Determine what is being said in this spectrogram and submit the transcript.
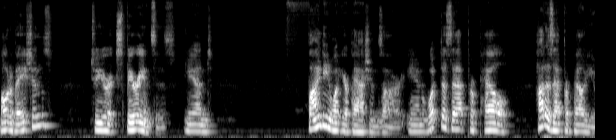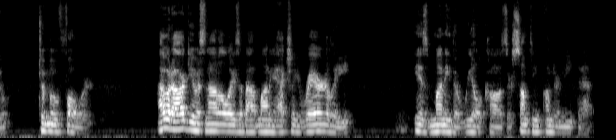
motivations to your experiences and finding what your passions are. And what does that propel how does that propel you to move forward? I would argue it's not always about money. Actually rarely is money the real cause. There's something underneath that.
